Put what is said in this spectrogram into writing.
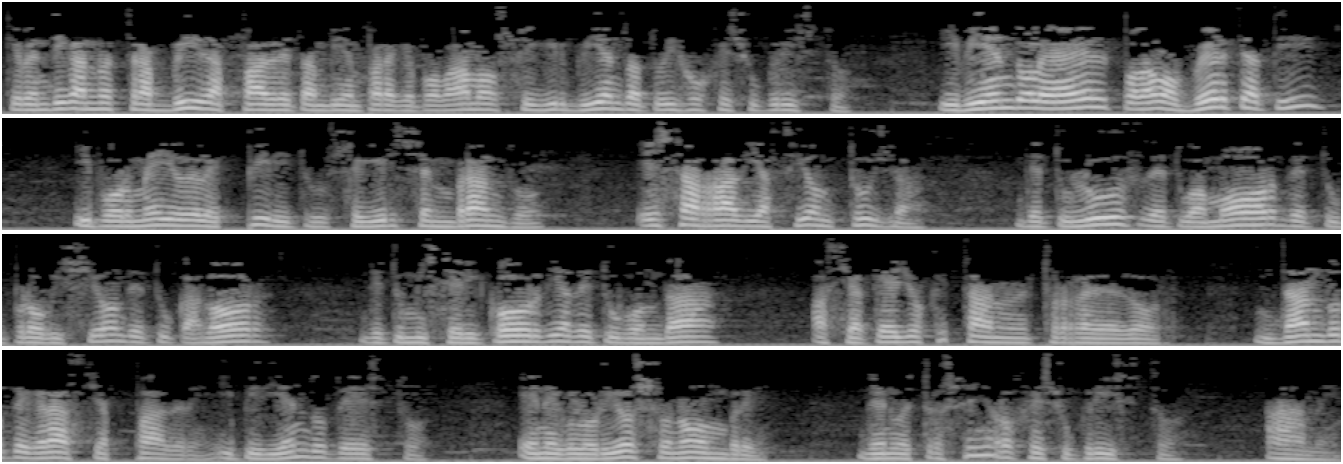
que bendigan nuestras vidas, Padre, también, para que podamos seguir viendo a tu Hijo Jesucristo y viéndole a Él podamos verte a ti y por medio del Espíritu seguir sembrando esa radiación tuya, de tu luz, de tu amor, de tu provisión, de tu calor, de tu misericordia, de tu bondad hacia aquellos que están a nuestro alrededor. Dándote gracias, Padre, y pidiéndote esto en el glorioso nombre de nuestro Señor Jesucristo. Amén.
